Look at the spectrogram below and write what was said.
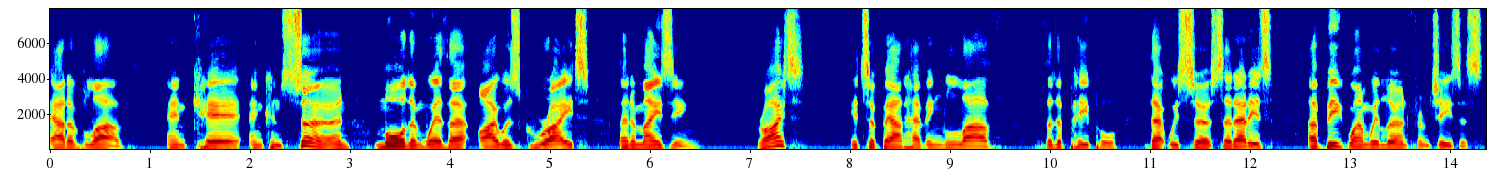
out of love and care and concern more than whether I was great and amazing. Right? It's about having love for the people that we serve. So that is a big one we learn from Jesus.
